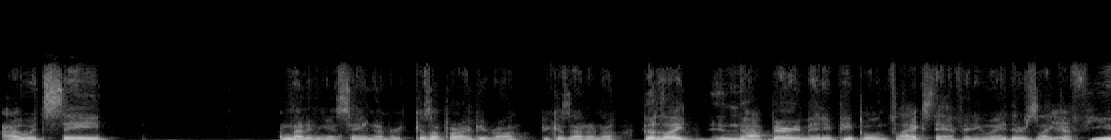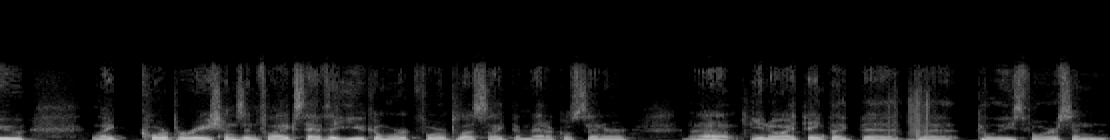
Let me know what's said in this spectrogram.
I would say I'm not even gonna say a number because I'll probably be wrong because I don't know. But like not very many people in Flagstaff anyway. There's like yeah. a few like corporations in Flagstaff that you can work for, plus like the medical center Mm-hmm. Um, you know, I think like the the police force and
